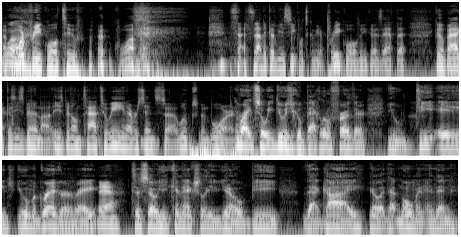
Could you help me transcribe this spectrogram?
a Well, more prequel to Rogue One. it's not, it's not going to be a sequel; it's going to be a prequel because they have to go back because he's been in, the, he's been on Tatooine ever since uh, Luke's been born. Right. So what you do is you go back a little further. You de-age Ewan McGregor, right? Yeah, To so he can actually you know be that guy you know at that moment, and then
